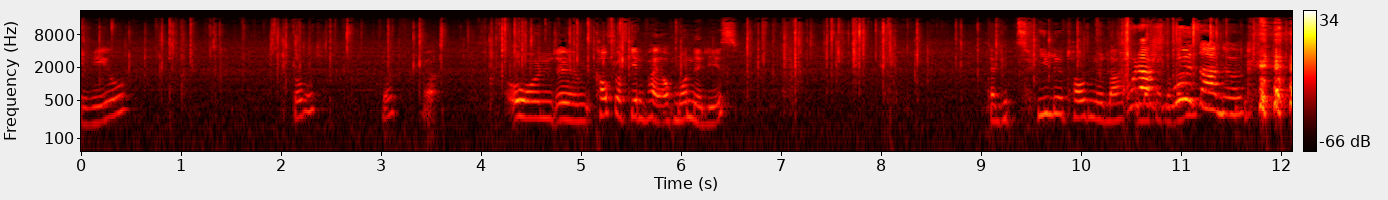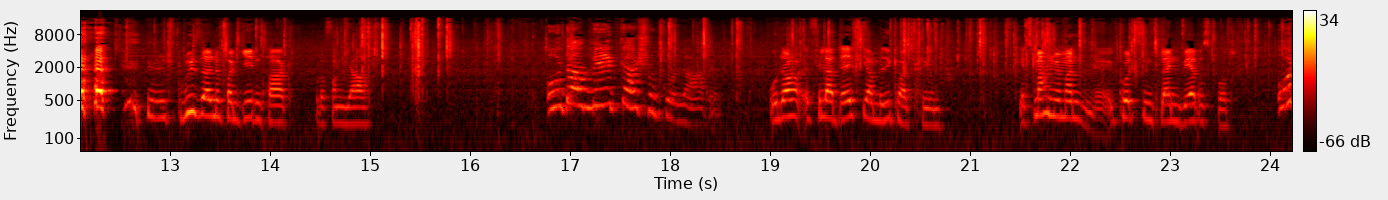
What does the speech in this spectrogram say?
Reo. Glaube ich. Ja. ja. Und ähm, kauft auf jeden Fall auch Mondelez. Da gibt es viele tausende La Oder Sprühsahne. Sprühsahne von jedem Tag oder von Jahr. Oder Milka-Schokolade. Oder Philadelphia Milka Creme. Jetzt machen wir mal äh, kurz einen kleinen Werbespot. Oder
